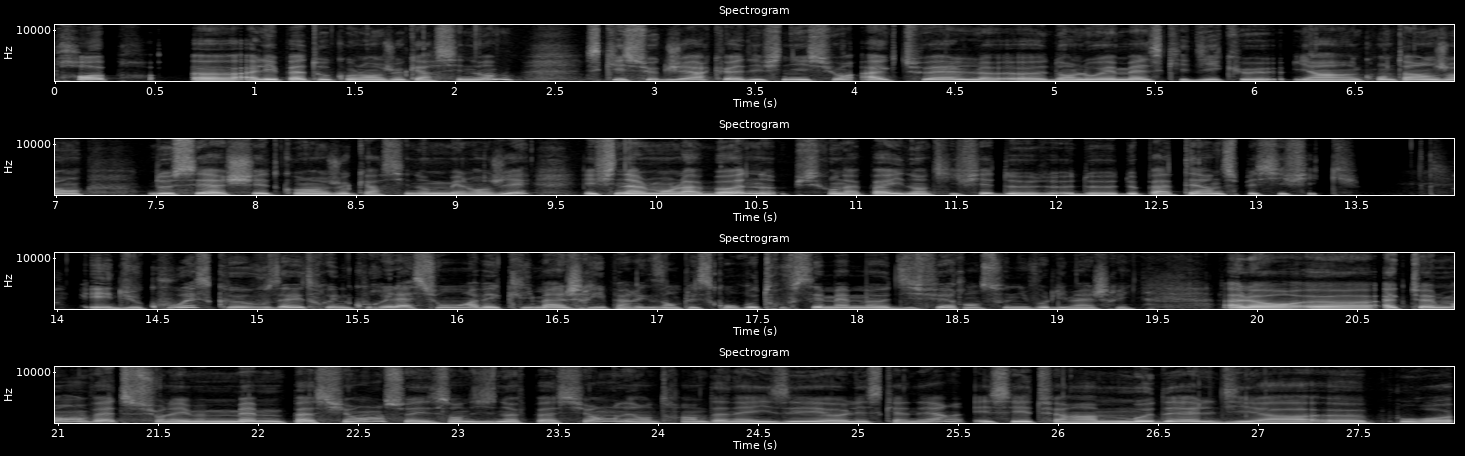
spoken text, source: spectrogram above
propre à l'hépatocholangiocarcinome, ce qui suggère que la définition actuelle dans l'OMS qui dit qu'il y a un contingent de CHC et de cholangiocarcinome mélangés est finalement la bonne, puisqu'on n'a pas identifié de, de pattern spécifique. Et du coup, est-ce que vous avez trouvé une corrélation avec l'imagerie, par exemple? Est-ce qu'on retrouve ces mêmes euh, différences au niveau de l'imagerie? Alors, euh, actuellement, en fait, sur les mêmes patients, sur les 119 patients, on est en train d'analyser euh, les scanners, essayer de faire un modèle d'IA pour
